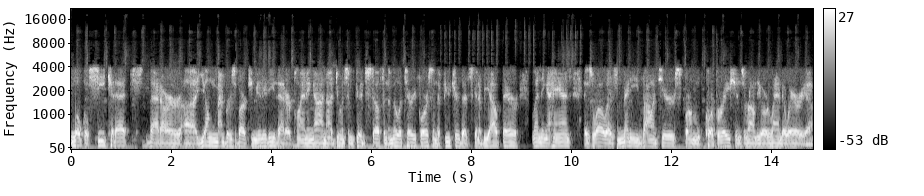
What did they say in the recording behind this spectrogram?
local Sea Cadets that are uh, young members of our community that are planning on uh, doing some good stuff in the military force in the future that's going to be out there lending a hand, as well as many volunteers from corporations around the Orlando area.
